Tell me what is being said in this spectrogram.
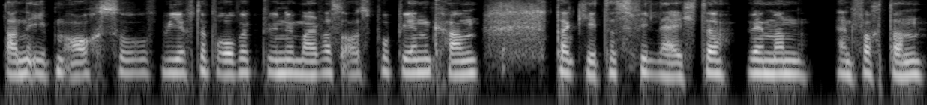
dann eben auch so wie auf der Probebühne mal was ausprobieren kann, dann geht das viel leichter, wenn man einfach dann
